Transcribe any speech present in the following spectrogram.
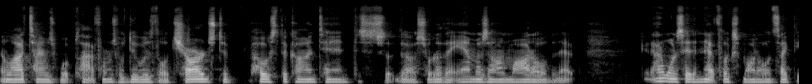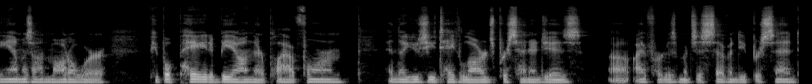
A lot of times, what platforms will do is they'll charge to post the content. This is the, sort of the Amazon model. The net, I don't want to say the Netflix model. It's like the Amazon model where people pay to be on their platform, and they'll usually take large percentages uh, I've heard as much as 70%.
